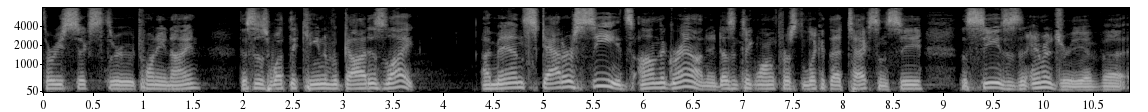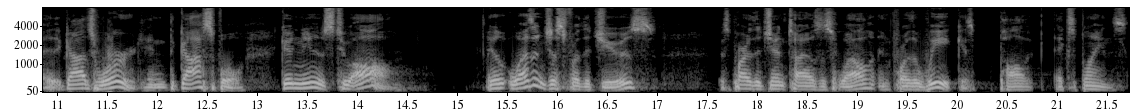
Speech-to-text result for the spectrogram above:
36 through 29. This is what the kingdom of God is like. A man scatters seeds on the ground. And it doesn't take long for us to look at that text and see the seeds as an imagery of uh, God's word and the gospel. Good news to all. It wasn't just for the Jews. It was part of the Gentiles as well, and for the weak, as Paul explains.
